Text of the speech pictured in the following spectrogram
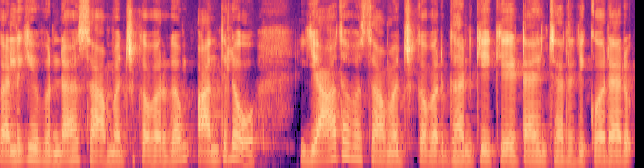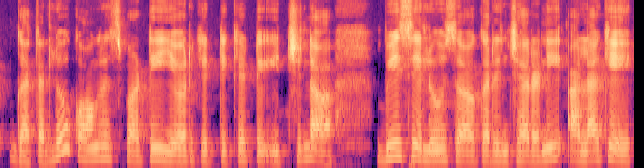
కలిగి ఉన్న సామాజిక వర్గం అందులో యాదవ సామాజిక వర్గానికి కేటాయించాలని కోరారు. గతంలో కాంగ్రెస్ పార్టీ ఎవరికి టికెట్ ఇచ్చినా బీసీలు సహకరించారని అలాగే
